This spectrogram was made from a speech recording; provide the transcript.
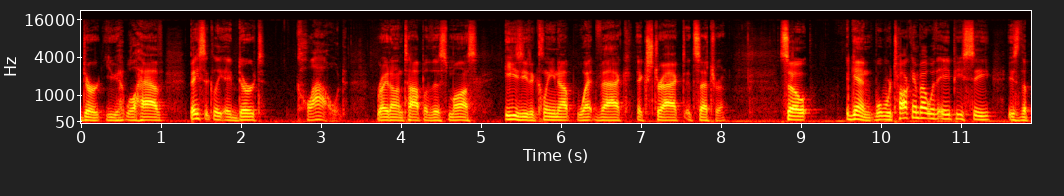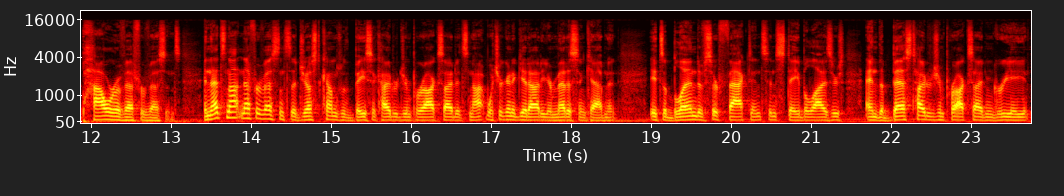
dirt you will have, basically a dirt cloud right on top of this moss. Easy to clean up, wet vac, extract, etc. So Again, what we're talking about with APC is the power of effervescence. And that's not an effervescence that just comes with basic hydrogen peroxide. It's not what you're going to get out of your medicine cabinet. It's a blend of surfactants and stabilizers and the best hydrogen peroxide ingredient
